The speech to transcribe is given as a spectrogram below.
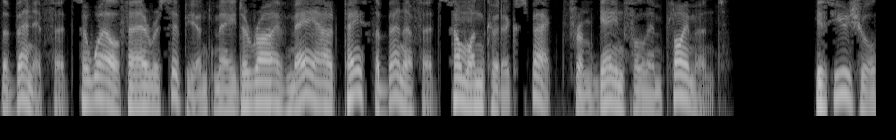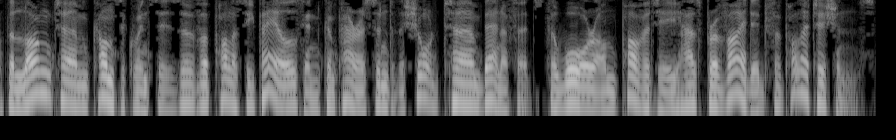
The benefits a welfare recipient may derive may outpace the benefits someone could expect from gainful employment is usual, the long-term consequences of a policy pales in comparison to the short-term benefits the war on poverty has provided for politicians.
